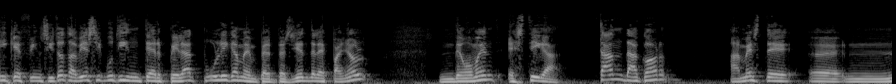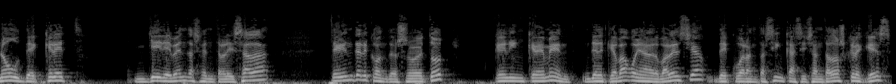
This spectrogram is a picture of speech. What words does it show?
i que fins i tot havia sigut interpel·lat públicament pel president de l'Espanyol de moment estiga tan d'acord amb este eh, nou decret llei de venda centralitzada tenint en compte sobretot que l'increment del que va guanyar el València de 45 a 62 crec que és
